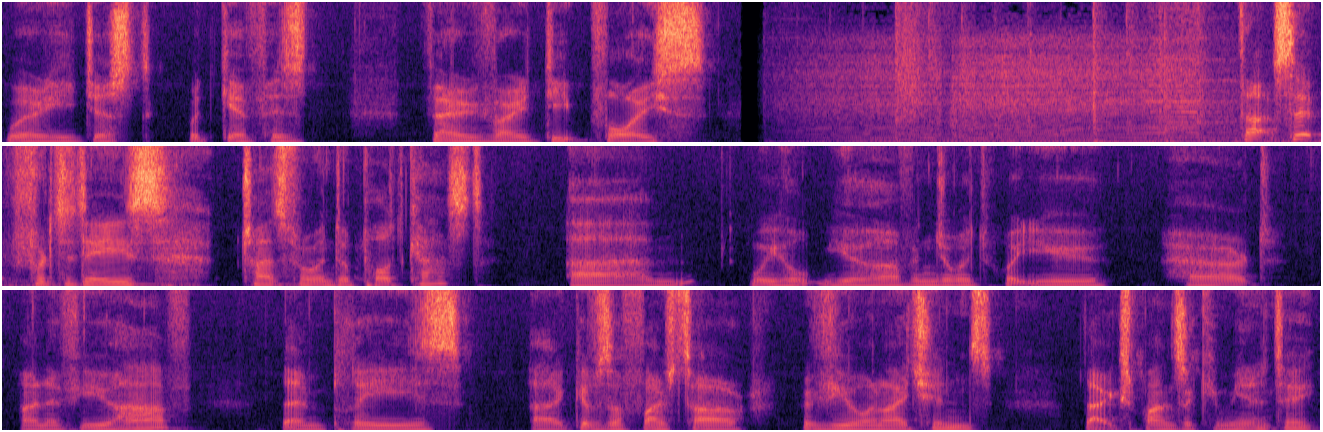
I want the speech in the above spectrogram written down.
where he just would give his very, very deep voice that's it for today's Transfer Window podcast. Um, we hope you have enjoyed what you heard. And if you have, then please uh, give us a five star review on iTunes. That expands the community.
